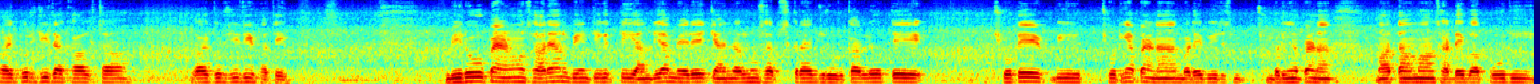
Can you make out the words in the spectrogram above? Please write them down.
ਵਾਹਿਗੁਰੂ ਜੀ ਦਾ ਖਾਲਸਾ, ਵਾਹਿਗੁਰੂ ਜੀ ਦੀ ਫਤਿਹ। ਵੀਰੋ, ਭੈਣੋ, ਸਾਰਿਆਂ ਨੂੰ ਬੇਨਤੀ ਕੀਤੀ ਜਾਂਦੀ ਆ, ਮੇਰੇ ਚੈਨਲ ਨੂੰ ਸਬਸਕ੍ਰਾਈਬ ਜ਼ਰੂਰ ਕਰ ਲਿਓ ਤੇ ਛੋਟੇ ਵੀਰ, ਛੋਟੀਆਂ ਭੈਣਾਂ, ਬੜੇ ਵੀਰ, ਬੜੀਆਂ ਭੈਣਾਂ, ਮਾਤਾਵਾਂ, ਸਾਡੇ ਬਾਪੂ ਜੀ,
